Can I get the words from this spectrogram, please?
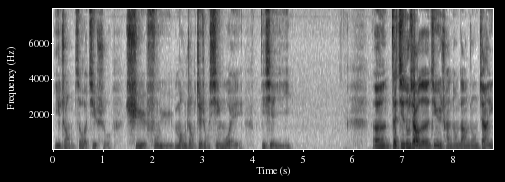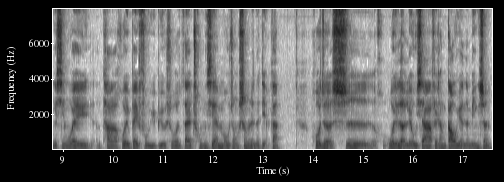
一种自我技术，去赋予某种这种行为一些意义。嗯，在基督教的禁欲传统当中，这样一个行为它会被赋予，比如说在重现某种圣人的典范，或者是为了留下非常高远的名声，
